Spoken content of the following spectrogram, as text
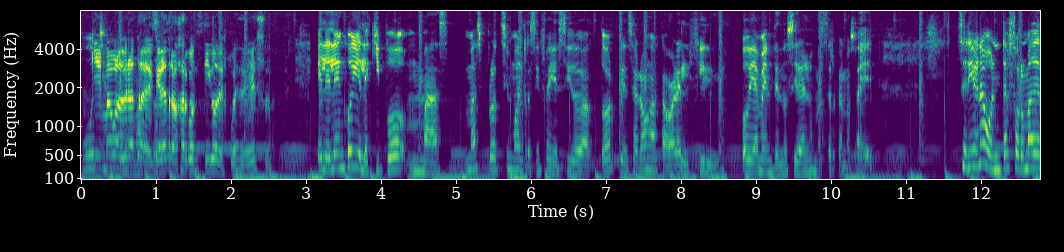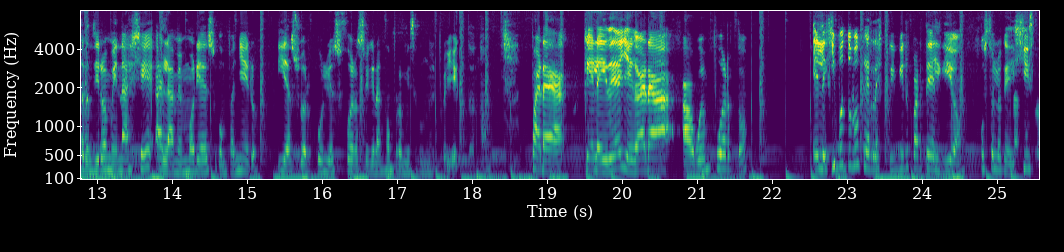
Pucha, ¿Quién va a volver a tra- querer trabajar contigo después de eso? El elenco y el equipo más, más próximo al recién fallecido actor pensaron acabar el filme. Obviamente, no serán los más cercanos a él. Sería una bonita forma de rendir homenaje a la memoria de su compañero y a su hercúleo esfuerzo y gran compromiso con el proyecto, ¿no? Para que la idea llegara a buen puerto, el equipo tuvo que reescribir parte del guion, justo lo que dijiste.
